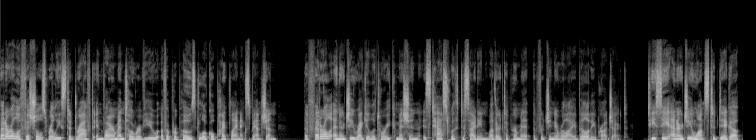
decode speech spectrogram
federal officials released a draft environmental review of a proposed local pipeline expansion. The Federal Energy Regulatory Commission is tasked with deciding whether to permit the Virginia Reliability Project. TC Energy wants to dig up,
